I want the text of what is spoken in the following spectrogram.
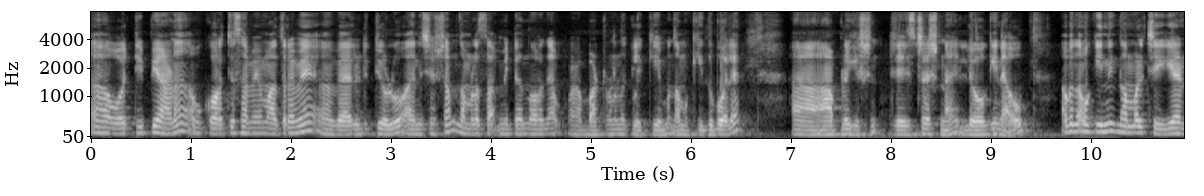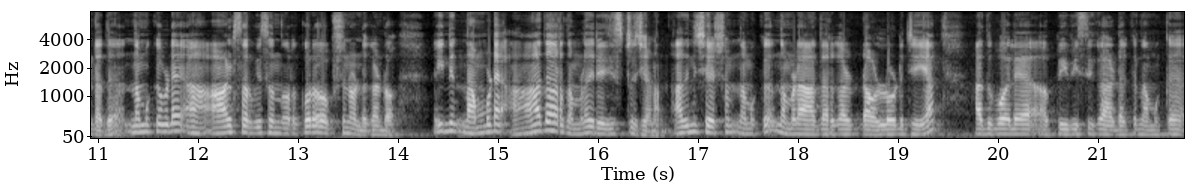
ഒ ടി പി ആണ്. കുറച്ച് സമയം മാത്രമേ വാലിഡിറ്റി ഉള്ളൂ. അതിനുശേഷം നമ്മൾ സബ്മിറ്റ് എന്ന് പറഞ്ഞ ബട്ടൺ ഒന്ന് ക്ലിക്ക് ചെയ്യുമ്പോൾ നമുക്ക് ഇതുപോലെ ആപ്ലിക്കേഷൻ രജിസ്ട്രേഷനായി ലോഗിൻ ആവും. അപ്പോൾ നമുക്ക് ഇനി നമ്മൾ ചെയ്യേണ്ടത് നമുക്കിവിടെ ആൾ സർവീസ് എന്ന് പറഞ്ഞ കുറേ ഓപ്ഷൻ ഉണ്ട് കണ്ടോ? ഇനി നമ്മുടെ ആധാർ നമ്മൾ രജിസ്റ്റർ ചെയ്യണം. അതിനുശേഷം നമുക്ക് നമ്മുടെ ആധാർ കാർഡ് ഡൗൺലോഡ് ചെയ്യാം. അതുപോലെ പി വി സി കാർഡൊക്കെ നമുക്ക്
